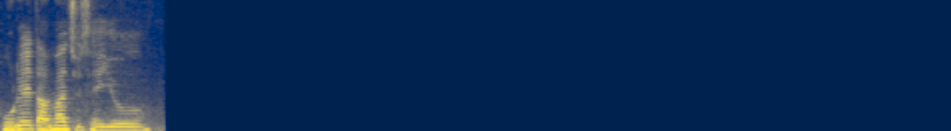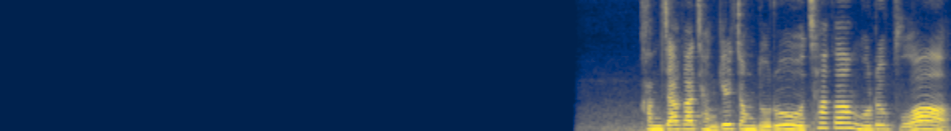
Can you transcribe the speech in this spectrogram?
볼에 담아 주세요. 감자가 잠길 정도로 차가운 물을 부어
